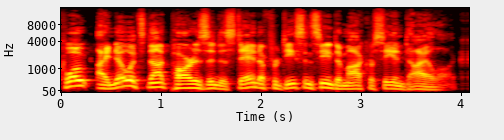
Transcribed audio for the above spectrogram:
quote, I know it's not partisan to stand up for decency and democracy and dialogue.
